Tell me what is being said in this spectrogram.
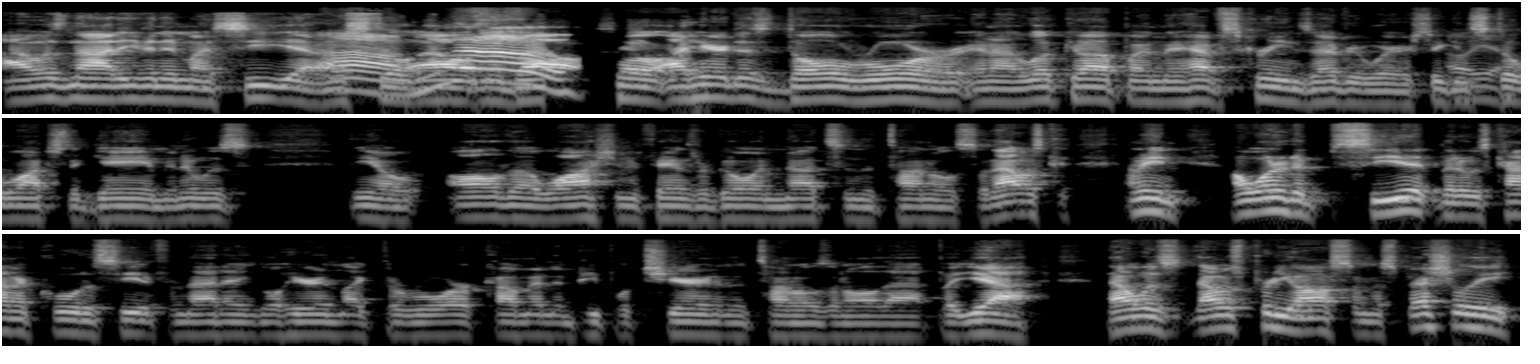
I was not even in my seat yet. I was Oh, still out and no. about. So I hear this dull roar and I look up and they have screens everywhere so you oh, can Oh, yeah. still watch the game. And it was, you know, all the Washington fans were going nuts in the tunnels. So that was, I mean, I wanted to see it, but it was kind of cool to see it from that angle, hearing like the roar coming and people cheering in the tunnels and all that. But yeah, that was that was pretty awesome, especially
